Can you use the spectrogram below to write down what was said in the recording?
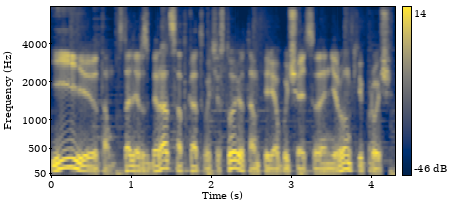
И там стали разбираться, откатывать историю, там переобучать нейронки и прочее.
